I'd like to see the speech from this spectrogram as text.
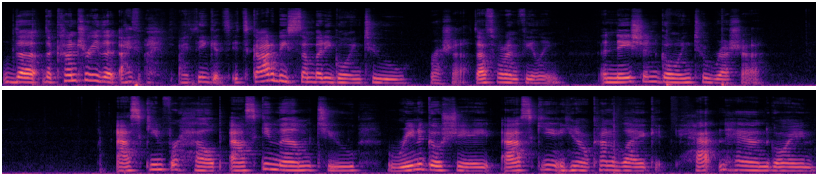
the the country that I I think it's it's got to be somebody going to Russia. That's what I'm feeling. A nation going to Russia, asking for help, asking them to renegotiate, asking you know, kind of like hat in hand, going,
